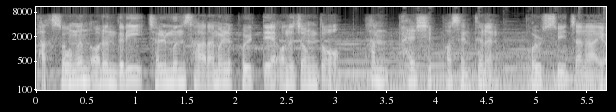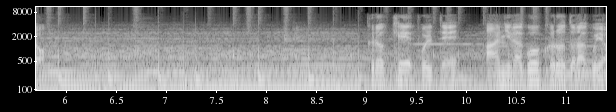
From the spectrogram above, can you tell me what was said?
박수홍은 어른들이 젊은 사람을 볼 때 어느 정도 한 80%는 볼 수 있잖아요. 그렇게 볼 때 아니라고 그러더라고요.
